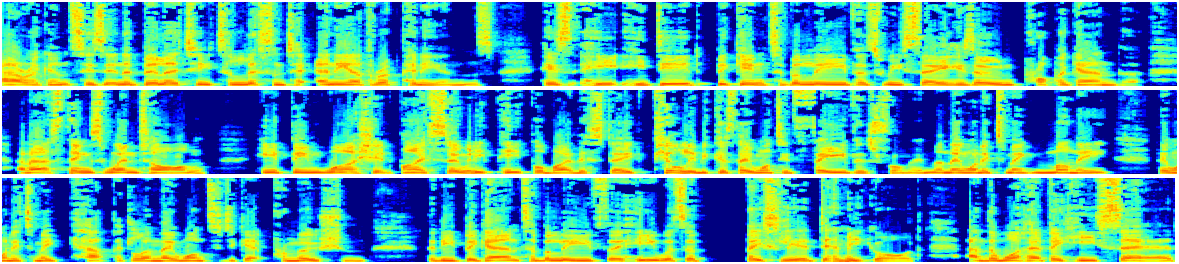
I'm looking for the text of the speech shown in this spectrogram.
arrogance, his inability to listen to any other opinions. His, he, he did begin to believe, as we say, his own propaganda. And as things went on, he'd been worshipped by so many people by this state purely because they wanted favors from him and they wanted to make money, they wanted to make capital and they wanted to get promotion that he began to believe that he was a, basically a demigod and that whatever he said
